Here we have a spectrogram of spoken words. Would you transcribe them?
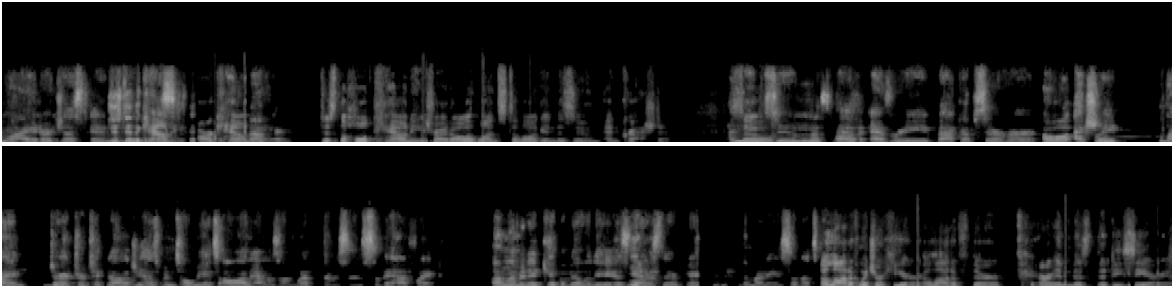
nationwide or just in just in the just- county, our county, Okay. just the whole county tried all at once to log into Zoom and crashed it. I mean, So- Zoom must have every backup server. Oh, well, actually, my director of technology husband told me it's all on Amazon Web Services, so they have like unlimited capability as long as they're paying the money. So that's A lot of which are here. A lot of their are in this the DC area,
